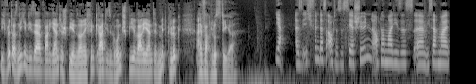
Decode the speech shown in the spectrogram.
ich würde das nicht in dieser Variante spielen, sondern ich finde gerade diese Grundspielvariante mit Glück einfach lustiger. Also ich finde das auch, das ist sehr schön. Auch nochmal dieses, ähm, ich sag mal,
